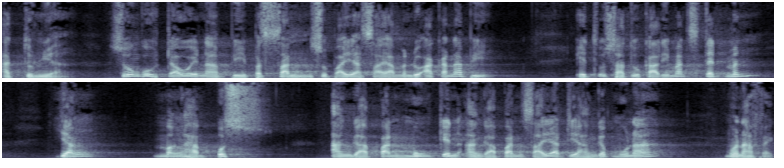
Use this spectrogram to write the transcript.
ad-dunya Sungguh dawe Nabi pesan supaya saya mendoakan Nabi. Itu satu kalimat statement yang menghapus anggapan, mungkin anggapan saya dianggap muna, munafik.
